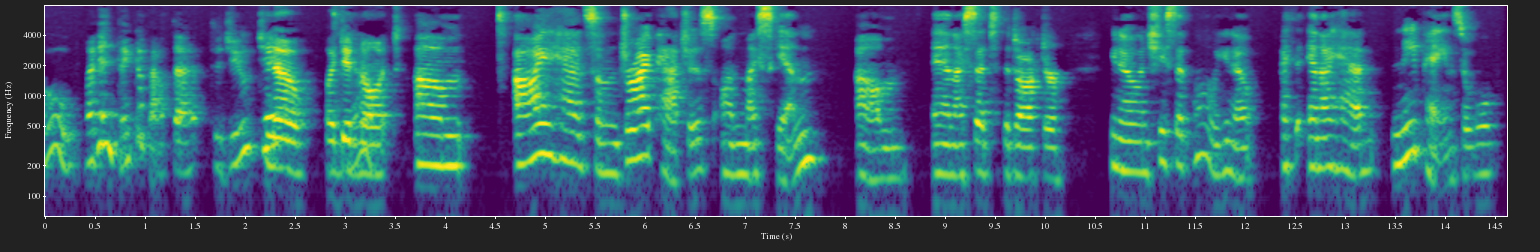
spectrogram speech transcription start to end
Oh, I didn't think about that. Did you, Jane? No, I did Yeah. not. Um, I had some dry patches on my skin, um, and I said to the doctor, you know, and she said, "Oh, you know," I th- and I had knee pain, so we'll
